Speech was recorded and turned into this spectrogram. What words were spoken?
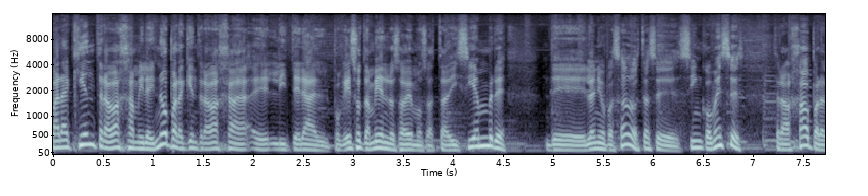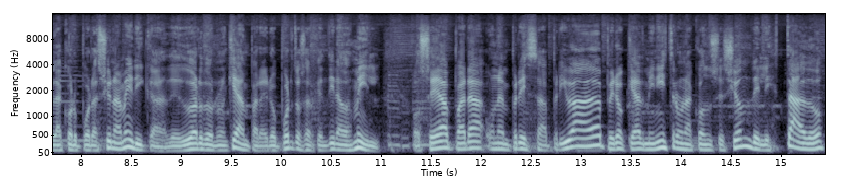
¿Para quién trabaja Milei? No para quién trabaja eh, literal, porque eso también lo sabemos. Hasta diciembre del año pasado, hasta hace cinco meses, trabajaba para la Corporación América de Eduardo Ronquian, para Aeropuertos Argentina 2000. O sea, para una empresa privada, pero que administra una concesión del Estado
